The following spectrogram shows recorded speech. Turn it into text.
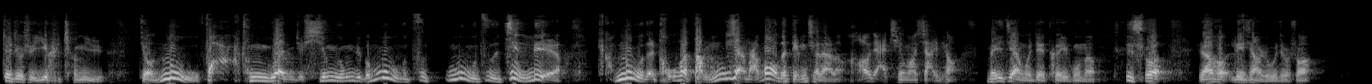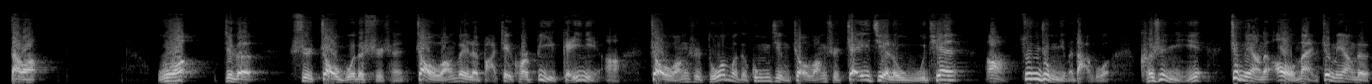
这就是一个成语，叫“怒发冲冠”，就形容这个目字目字尽裂啊！怒的头发等一下把帽子顶起来了。好家伙，秦王吓一跳，没见过这特异功能。说，然后蔺相如就说：“大王，我这个是赵国的使臣，赵王为了把这块币给你啊，赵王是多么的恭敬，赵王是斋戒了五天啊，尊重你们大国。可是你这么样的傲慢，这么样的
